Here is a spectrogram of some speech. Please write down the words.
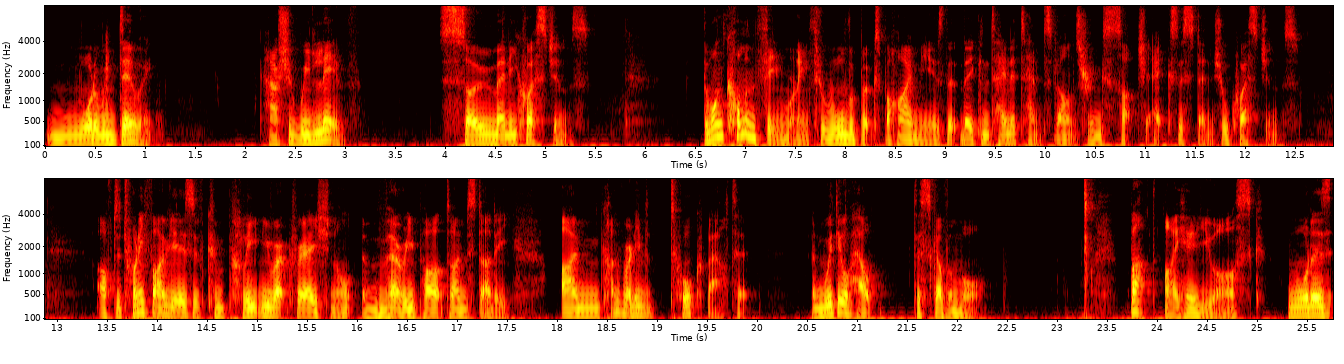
What are we doing? How should we live? So many questions. The one common theme running through all the books behind me is that they contain attempts at answering such existential questions. After 25 years of completely recreational and very part time study, I'm kind of ready to talk about it, and with your help, discover more. But I hear you ask, what has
